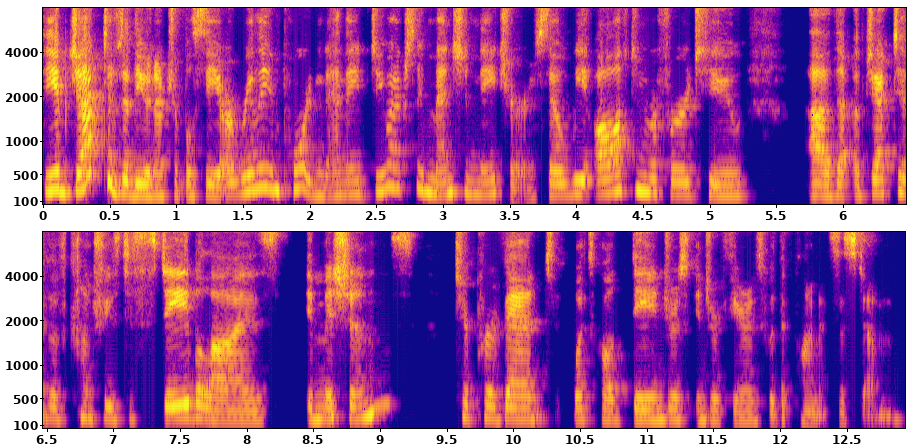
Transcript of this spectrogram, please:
The objectives of the UNFCCC are really important and they do actually mention nature. So we often refer to uh, the objective of countries to stabilize emissions to prevent what's called dangerous interference with the climate system.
